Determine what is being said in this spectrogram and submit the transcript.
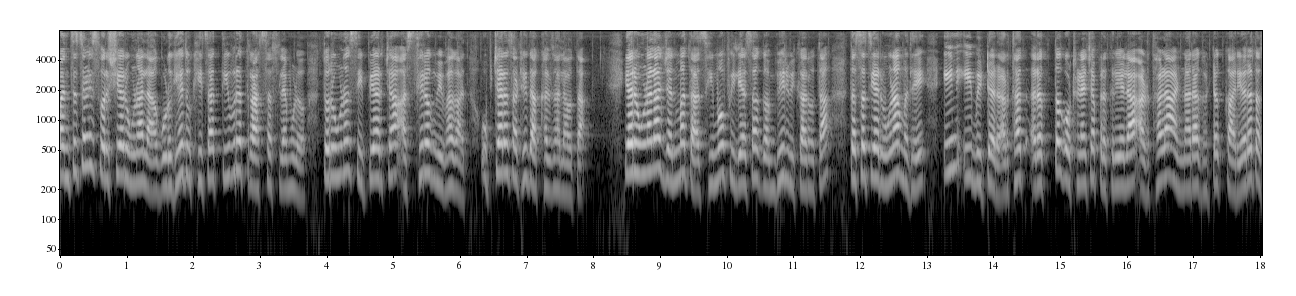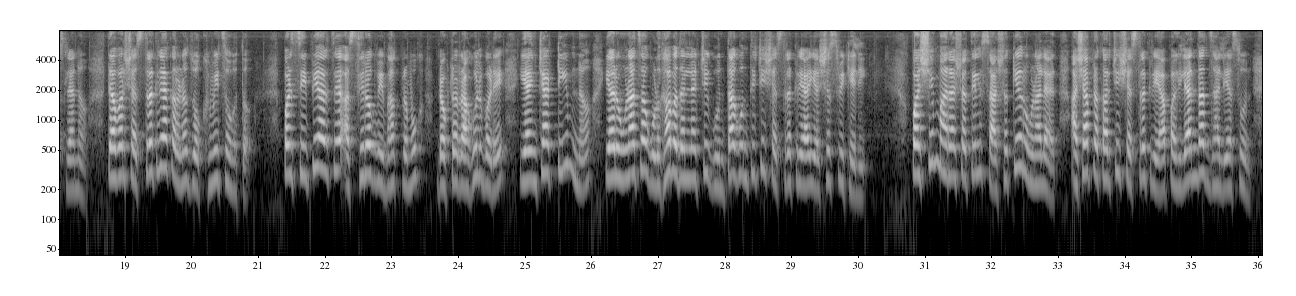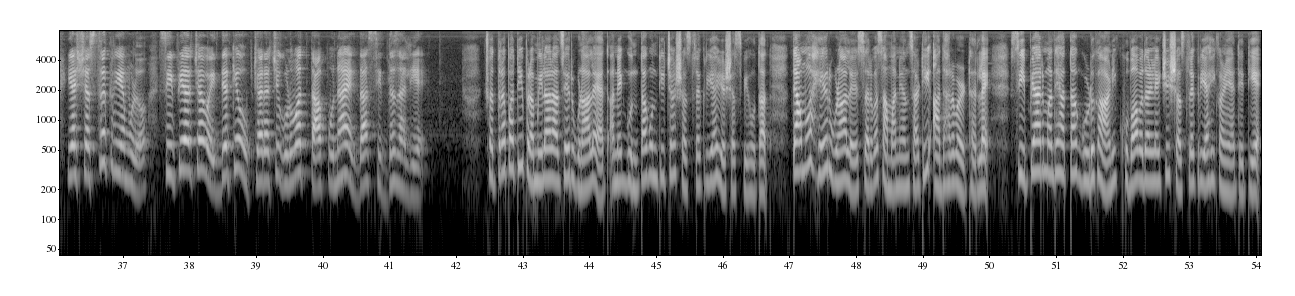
पंचेचाळीस वर्षीय रुग्णाला गुडघेदुखीचा तीव्र त्रास असल्यामुळं तो रुग्ण सी पी आरच्या अस्थिरोग विभागात उपचारासाठी दाखल झाला होता. या रुग्णाला जन्मताच हिमोफिलियाचा गंभीर विकार होता. तसंच या रुग्णामध्ये इन ई बिटर अर्थात रक्त गोठण्याच्या प्रक्रियेला अडथळा आणणारा घटक कार्यरत असल्यानं त्यावर शस्त्रक्रिया करणं जोखमीचं होतं. पण सी पी आरचे अस्थिरोग विभाग प्रमुख डॉक्टर राहुल बडे यांच्या टीमनं या रुग्णाचा गुडघा बदलण्याची गुंतागुंतीची शस्त्रक्रिया यशस्वी केली. पश्चिम महाराष्ट्रातील शासकीय रुग्णालयात अशा प्रकारची शस्त्रक्रिया पहिल्यांदाच झाली असून या शस्त्रक्रियेमुळं सी पी आरच्या वैद्यकीय उपचाराची गुणवत्ता पुन्हा एकदा सिद्ध झाली आहे छत्रपती प्रमिलाराजे रुग्णालयात अनेक गुंतागुंतीच्या शस्त्रक्रिया यशस्वी होतात. त्यामुळे हे रुग्णालय सर्वसामान्यांसाठी आधारवर ठरलंय. सीपीआरमध्ये आता गुडघा आणि खुबा बदलण्याची शस्त्रक्रियाही करण्यात येते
